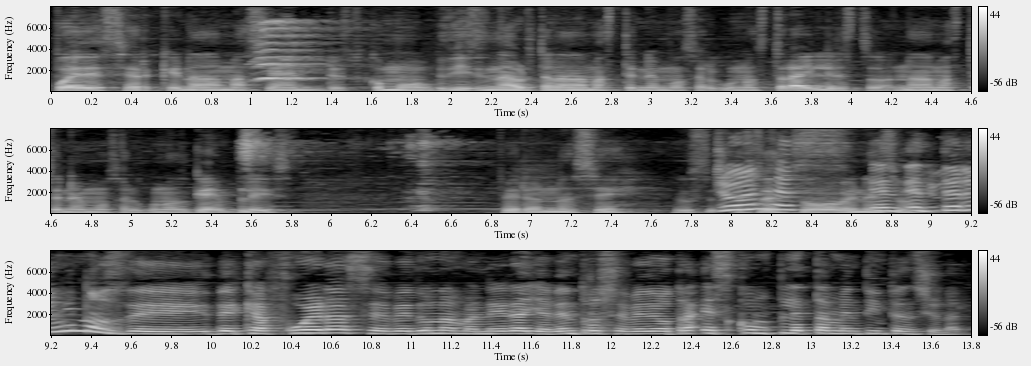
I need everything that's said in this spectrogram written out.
Puede ser que nada más sean, como dicen, ahorita nada más tenemos algunos trailers, nada más tenemos algunos gameplays. Pero no sé. Yo en, en, términos de, de, que afuera se ve de una manera y adentro se ve de otra, es completamente intencional.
